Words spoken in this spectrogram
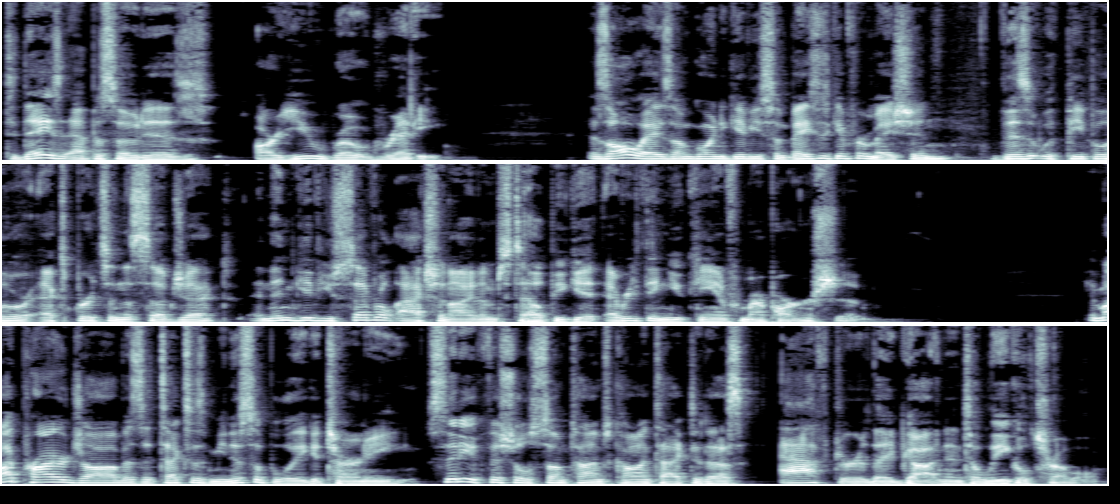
Today's episode is Are You Road Ready? As always, I'm going to give you some basic information, visit with people who are experts in the subject, and then give you several action items to help you get everything you can from our partnership. In my prior job as a Texas Municipal League attorney, city officials sometimes contacted us after they'd gotten into legal trouble.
